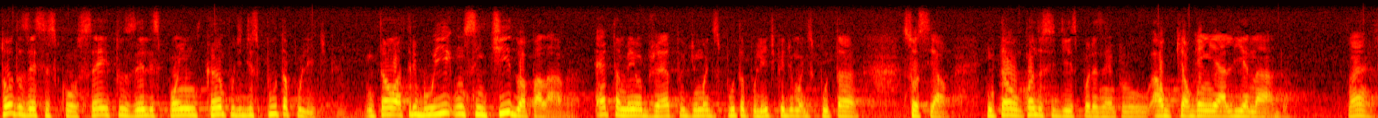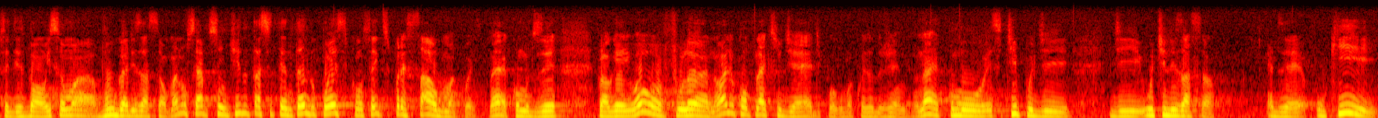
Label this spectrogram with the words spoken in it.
todos esses conceitos, eles põem um campo de disputa política. Então, atribuir um sentido à palavra é também objeto de uma disputa política, de uma disputa social. Então, quando se diz, por exemplo, algo que alguém é alienado, né? você diz, bom, isso é uma vulgarização, mas num certo sentido está se tentando com esse conceito expressar alguma coisa. Né? Como dizer para alguém, ô oh, fulano, olha o complexo de Édipo, alguma coisa do gênero. Né? Como esse tipo de, de utilização. Quer dizer, o que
